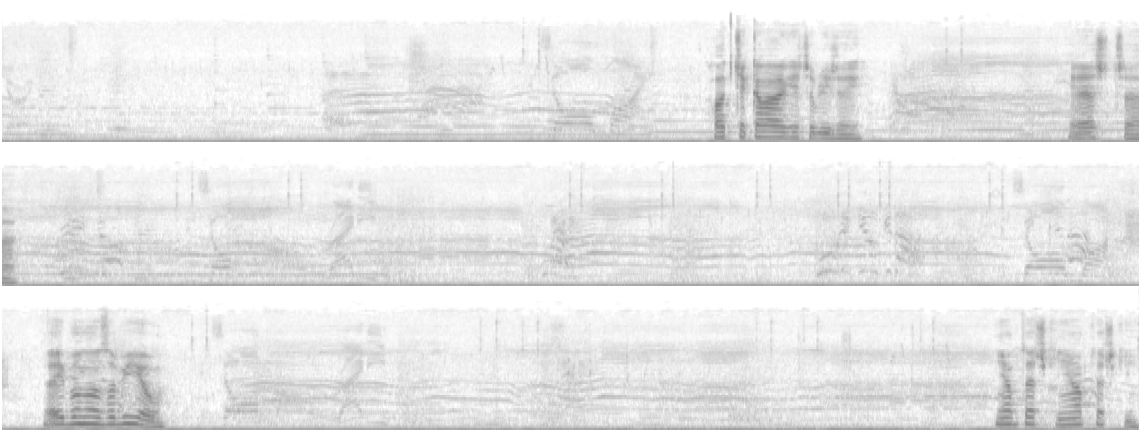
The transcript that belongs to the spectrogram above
Chodźcie kawałek jeszcze bliżej. Jeszcze. Ej, bo nas zabiją. Nie apteczki, nie ma apteczki.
